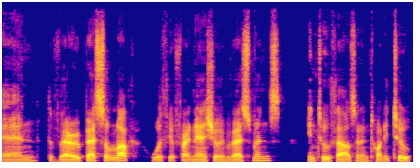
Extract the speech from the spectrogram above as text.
and the very best of luck with your financial investments in 2022.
